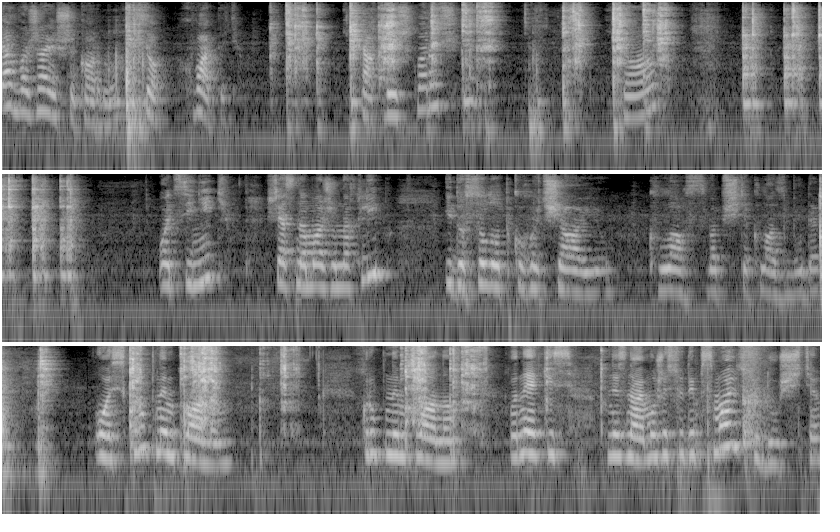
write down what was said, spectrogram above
Я вважаю шикарно. Все, хватить. Так, вишкварочки. Так. Оцініть. Зараз намажу на хліб і до солодкого чаю. Клас, взагалі клас буде. Ось крупним планом. Крупним планом. Вони якісь, не знаю, може сюди б смальцю дужче.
